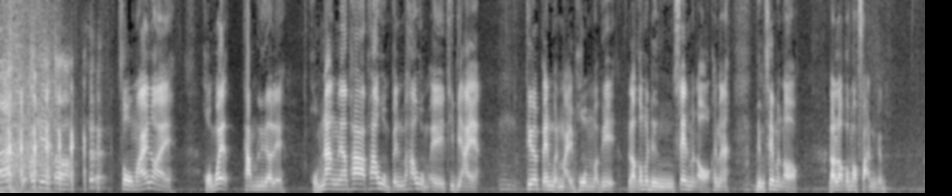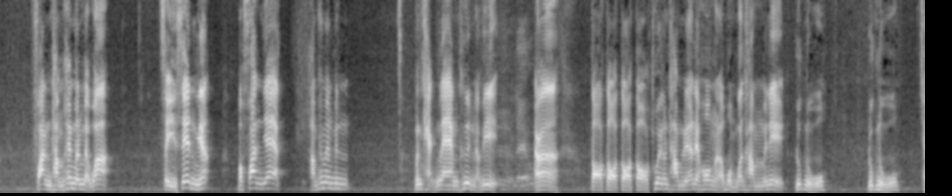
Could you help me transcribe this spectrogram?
นะ โอเค ต่อ ส่งมาให้หน่อย ผมก็ทำเรือเลย ผมนั่งเนี่ยผ้าผ้าผมเป็นผ้าผมเอทีพีไออะ ที่มันเป็นเหมือนไหมพรมอะพี่ เราก็มาดึงเส้นมันออกใช่ไหมดึงเส้นมันออก แล้วเราก็มาฟันกัน ฟันทำให้มันแบบว่าสี่เส้นเนี้ย มาฟันแยกทำให้มันเป็น มันแข็งแรงขึ้นอะพี่แล้วอ่าต่อต่อต่อต่อช่วยกันทำเลยนะในห้องอะแล้วผมก็ทำไม่นี่ลูกหนู ลูกหนูใช้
